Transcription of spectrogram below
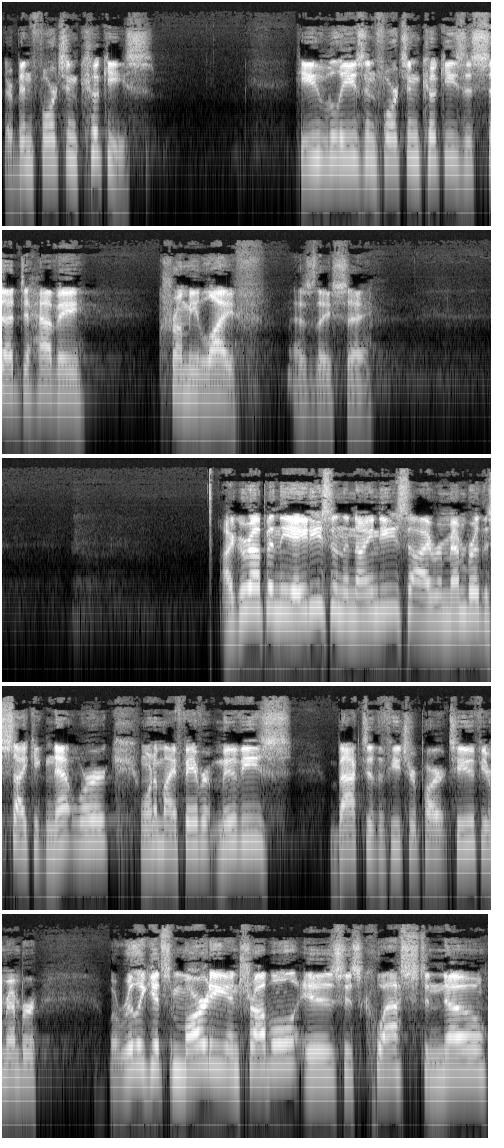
there have been fortune cookies. He who believes in fortune cookies is said to have a crummy life, as they say. I grew up in the 80s and the 90s. I remember The Psychic Network, one of my favorite movies, Back to the Future Part 2. If you remember, what really gets Marty in trouble is his quest to know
